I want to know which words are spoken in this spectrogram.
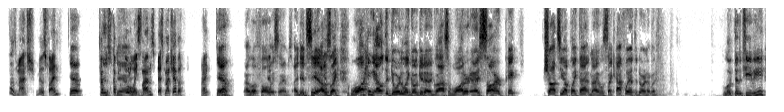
That was a match. It was fine. Yeah. Couple, couple yeah, fallaway slams. Best match ever. Right? Yeah, I love fallaway slams. I did see it. I was like walking out the door to like go get a glass of water, and I saw her pick Shotzi up like that, and I was like halfway out the door, and I went, looked at the TV.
